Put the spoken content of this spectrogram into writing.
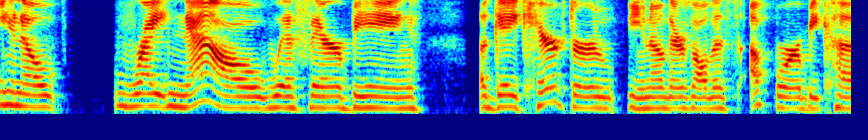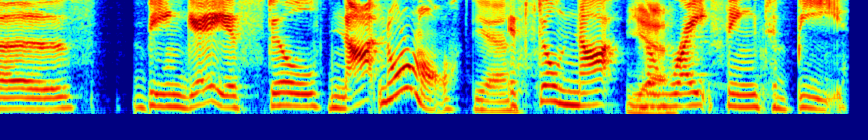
you know, right now with there being a gay character, you know, there's all this uproar because being gay is still not normal. Yeah. It's still not Yeah. the right thing to be.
